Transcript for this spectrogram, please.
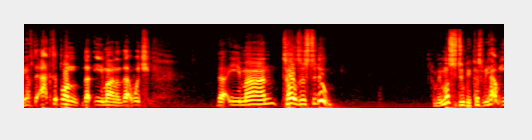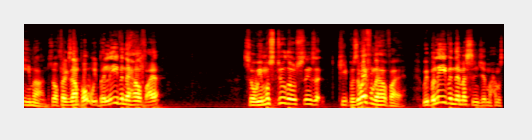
We have to act upon that iman and that which that iman tells us to do. And we must do because we have iman. So, for example, we believe in the hellfire. So we must do those things that keep us away from the hellfire. We believe in the messenger Muhammad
